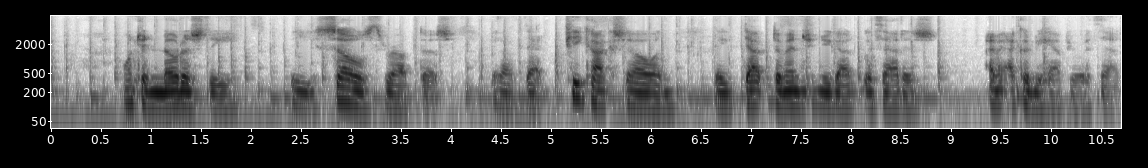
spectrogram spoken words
I want you to notice the the cells throughout this. You know, that peacock cell and the depth dimension you got with that is, I mean, I could be happier with that.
